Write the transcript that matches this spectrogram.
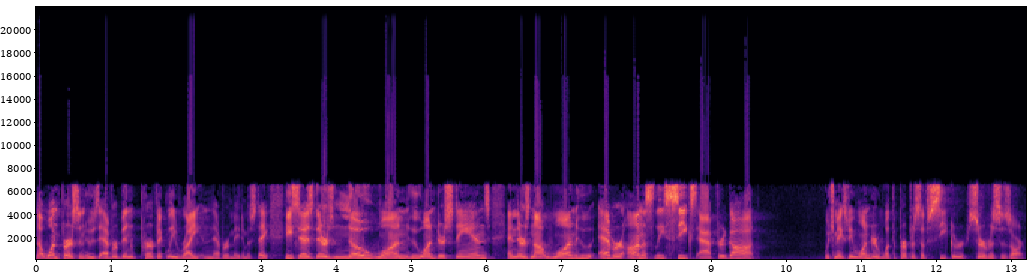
not one person who's ever been perfectly right and never made a mistake. He says there's no one who understands, and there's not one who ever honestly seeks after God. Which makes me wonder what the purpose of seeker services are.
